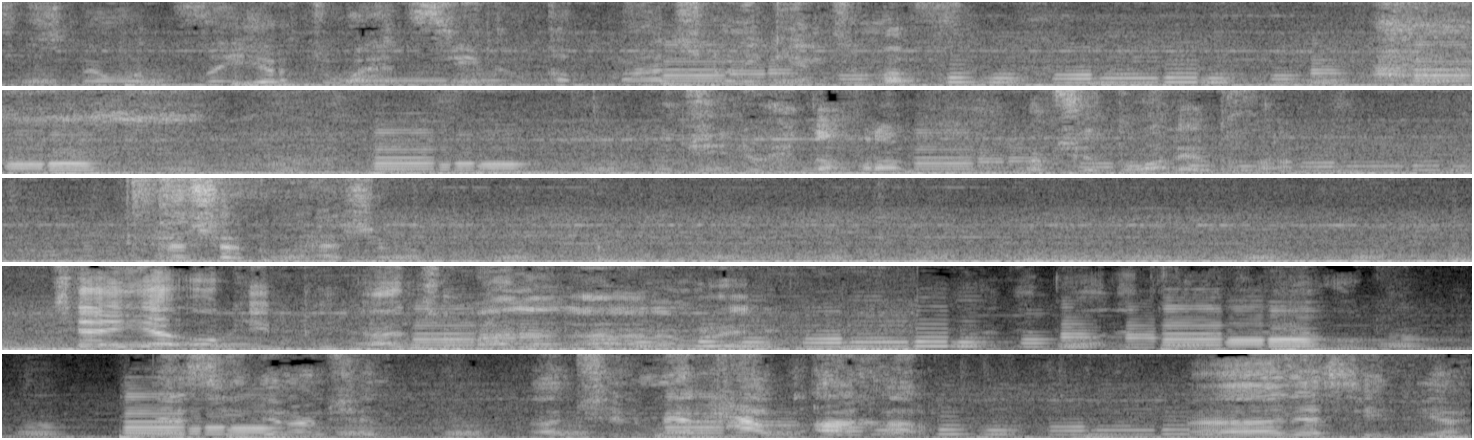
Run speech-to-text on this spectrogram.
تسمعوا تزيرت واحد السيد عرفتش شكون اللي كاين تما؟ أنا سيدي يا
